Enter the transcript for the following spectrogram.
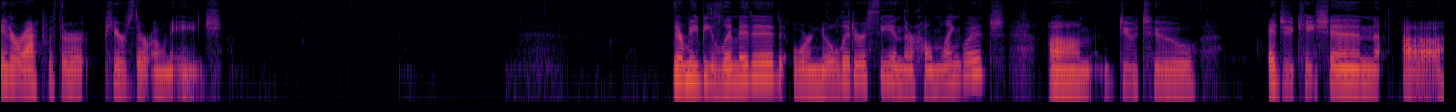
interact with their peers their own age. There may be limited or no literacy in their home language um, due to education. Uh,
